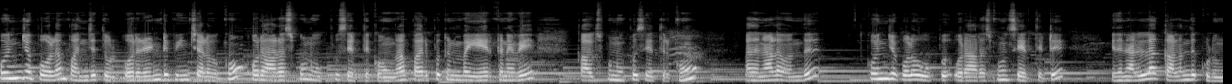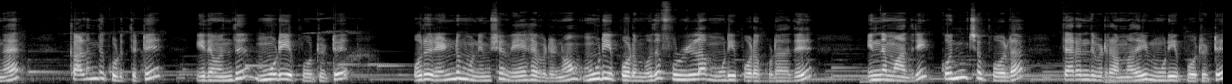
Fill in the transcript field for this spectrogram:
கொஞ்சம் போல் பஞ்சத்தூள் ஒரு ரெண்டு பிஞ்ச் அளவுக்கும் ஒரு அரை ஸ்பூன் உப்பு சேர்த்துக்கோங்க. பருப்புக்கு நம்ம ஏற்கனவே கால் ஸ்பூன் உப்பு சேர்த்துருக்கோம். அதனால் வந்து கொஞ்சம் போல் உப்பு ஒரு அரை ஸ்பூன் சேர்த்துட்டு இதை நல்லா கலந்து கொடுங்க. கலந்து கொடுத்துட்டு இதை வந்து மூடியை போட்டுட்டு ஒரு ரெண்டு மூணு நிமிஷம் வேக விடணும். மூடியை போடும்போது ஃபுல்லாக மூடி போடக்கூடாது. இந்த மாதிரி கொஞ்சம் போல் திறந்து விடுற மாதிரி மூடியை போட்டுட்டு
